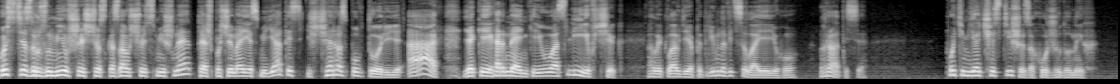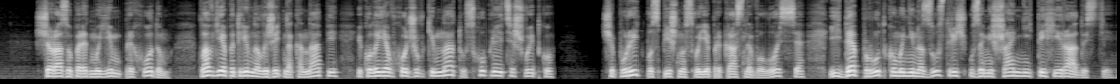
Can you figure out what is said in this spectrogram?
Костя, зрозумівши, що сказав щось смішне, теж починає сміятись і ще раз повторює Ах, який гарненький у вас лівчик. Але Клавдія Петрівна відсилає його гратися. Потім я частіше заходжу до них. Щоразу перед моїм приходом Клавдія Петрівна лежить на канапі, і коли я входжу в кімнату, схоплюється швидко, чепурить поспішно своє прекрасне волосся і йде прудко мені назустріч у замішанній тихій радості.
